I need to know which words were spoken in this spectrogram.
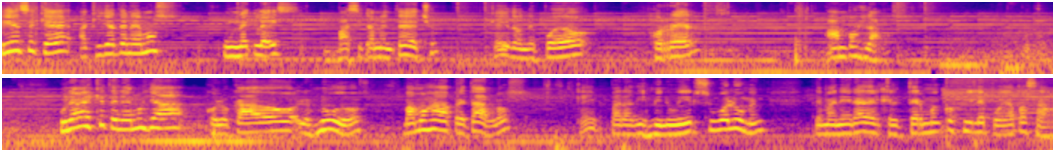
Fíjense que aquí ya tenemos un necklace básicamente hecho, ¿okay? donde puedo correr ambos lados. Una vez que tenemos ya colocado los nudos, vamos a apretarlos para disminuir su volumen de manera del que el termo encogible pueda pasar.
